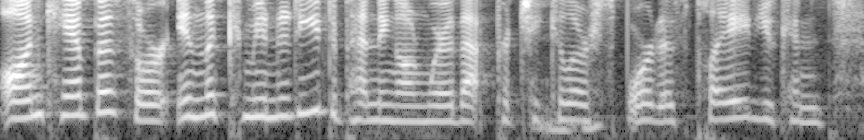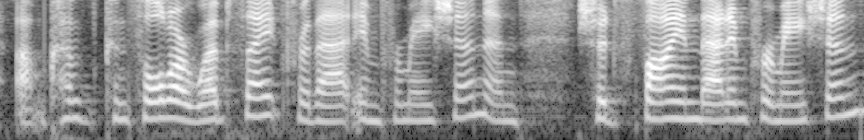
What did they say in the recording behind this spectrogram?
on campus or in the community, depending on where that particular sport is played. You can um, con- consult our website for that information and should find that information.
